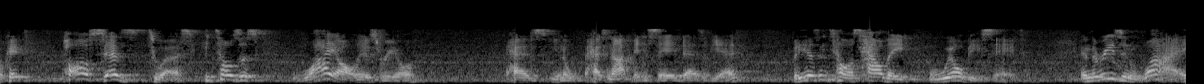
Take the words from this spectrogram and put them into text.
Okay? Paul says to us, he tells us why all Israel has, you know, has not been saved as of yet, but he doesn't tell us how they will be saved. And the reason why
